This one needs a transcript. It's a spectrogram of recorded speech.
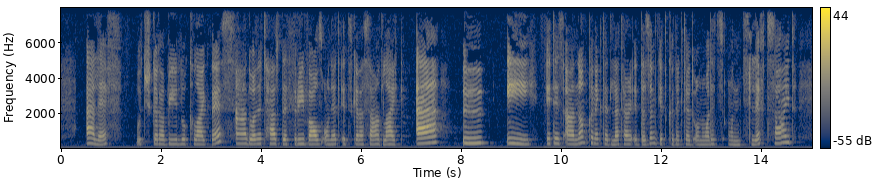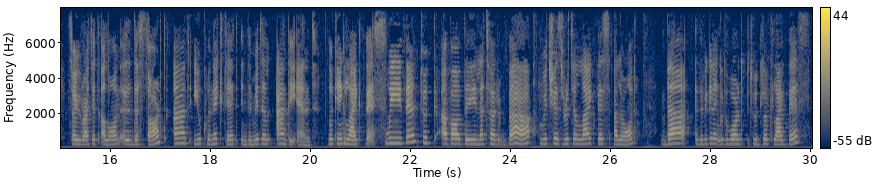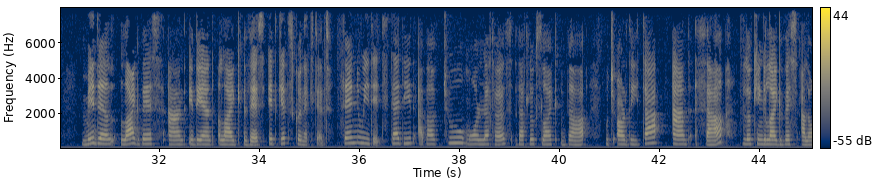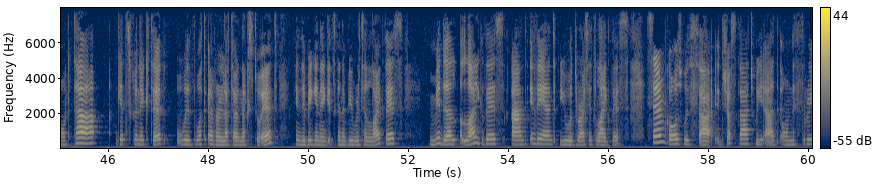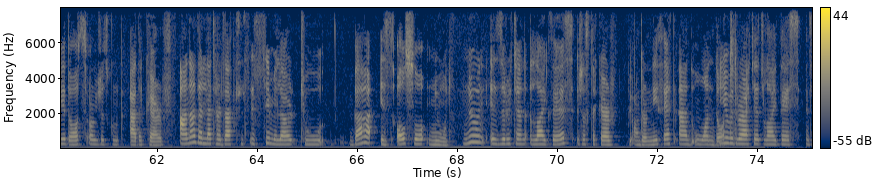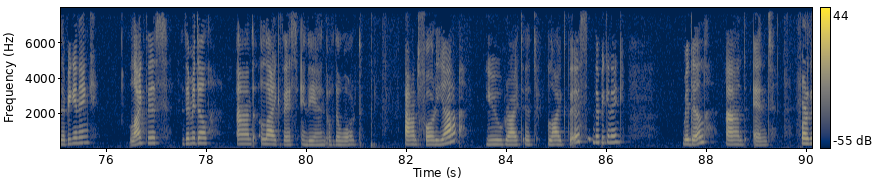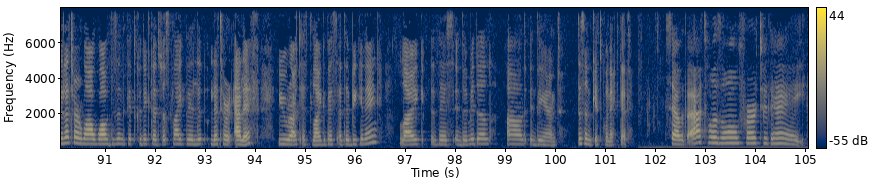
aleph which gonna be look like this. And when it has the three vowels on it it's gonna sound like a u e. It is a non-connected letter. It doesn't get connected on what it's on its left side. So you write it alone at uh, the start and you connect it in the middle and the end looking like this. We then took about the letter ba which is written like this alone. Ba at the beginning of the word it would look like this. Middle like this. And in the end like this. It gets connected. Then we did studied about two more letters that looks like ba which are the ta and tha looking like this alone. Ta gets connected with whatever letter next to it in the beginning it's to be written like this middle like this and in the end you would write it like this. Same goes with that just that we add only three dots or you just add a curve. Another letter that is similar to ba is also noon. Noon is written like this just a curve underneath it and one dot. You would write it like this in the beginning like this in the middle and like this in the end of the word and for ya you write it like this in the beginning middle and end. For the letter wow wow doesn't get connected just like the letter aleph. You write it like this at the beginning like this in the middle and in the end. Doesn't get connected. So that was all for today.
